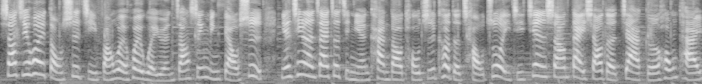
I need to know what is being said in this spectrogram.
消基会董事及房委会委员张新民表示，年轻人在这几年看到投资客的炒作以及建商代销的价格哄抬。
